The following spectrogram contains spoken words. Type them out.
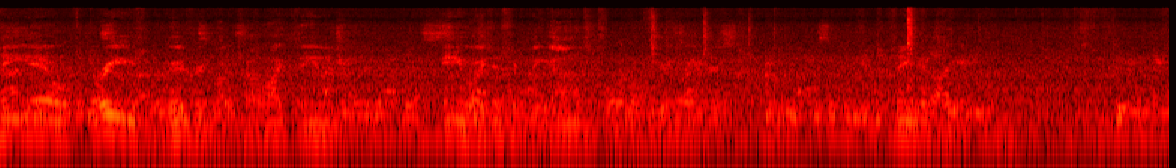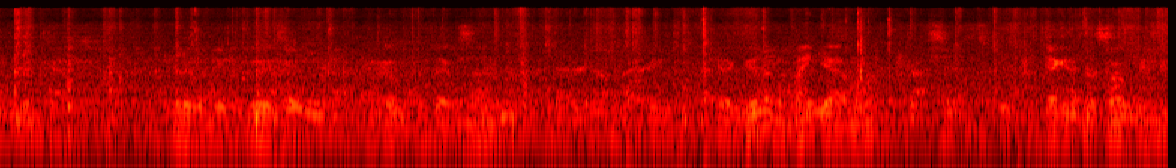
TL3s are good remotes. I like them. Anyway, this will be gone for a long anyway. See, you like it. Good because I go with that one. Got a good looking paint job it. Gotta get it for folks if you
